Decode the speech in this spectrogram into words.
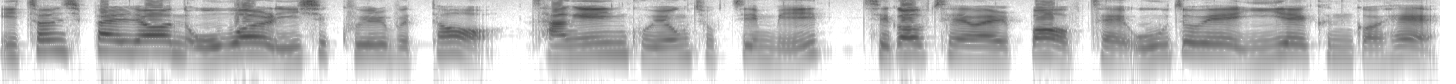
2018년 5월 29일부터 장애인 고용 촉진 및 직업재활법 제5조의 2에 근거해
